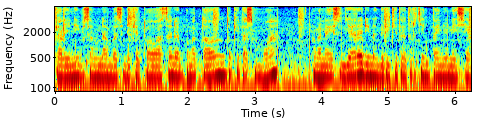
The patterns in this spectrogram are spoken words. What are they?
kali ini bisa menambah sedikit wawasan dan pengetahuan untuk kita semua mengenai sejarah di negeri kita tercinta Indonesia.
